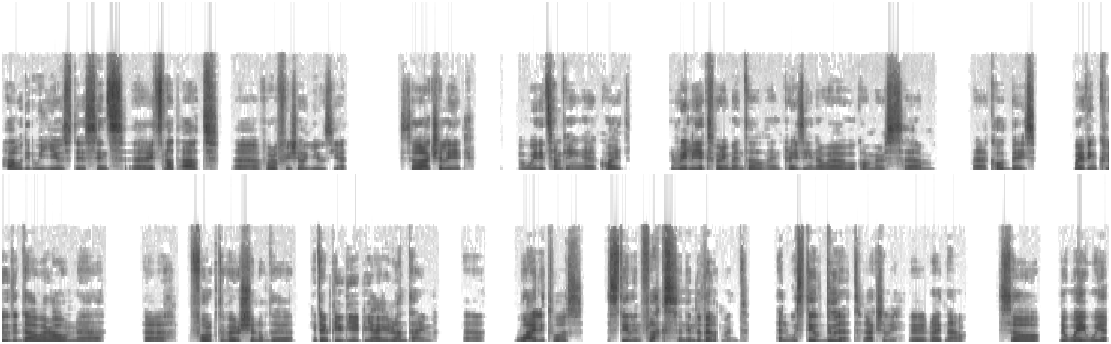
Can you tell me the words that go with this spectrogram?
how did we use this since uh, it's not out uh, for official use yet. So actually, we did something uh, quite really experimental and crazy in our WooCommerce um, uh, code base. We have included our own uh, forked version of the interactivity API runtime while it was still in flux and in development. And we still do that actually uh, right now. So the way we have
